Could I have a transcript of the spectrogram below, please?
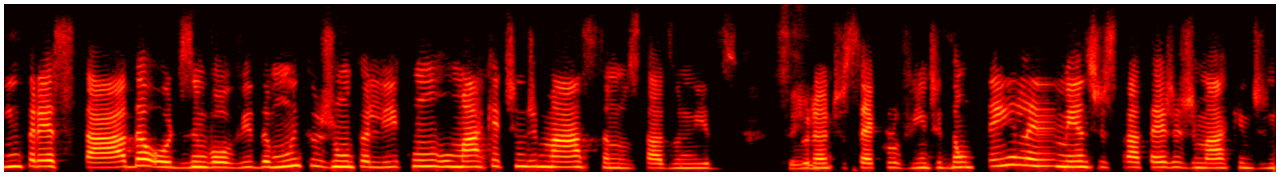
emprestada ou desenvolvida muito junto ali com o marketing de massa nos Estados Unidos Sim. durante o século XX. Então, tem elementos de estratégia de marketing,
